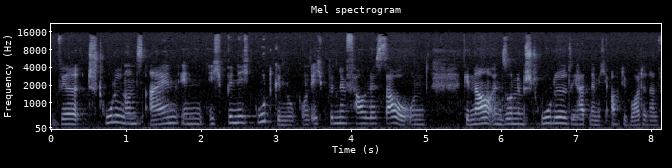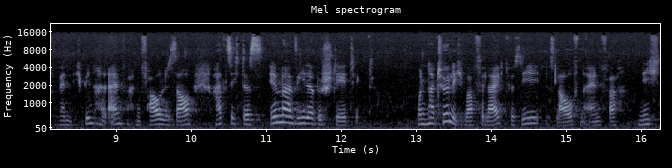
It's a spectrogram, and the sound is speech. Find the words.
wir strudeln uns ein in, ich bin nicht gut genug und ich bin eine faule Sau. Und genau in so einem Strudel, sie hat nämlich auch die Worte dann verwendet, ich bin halt einfach eine faule Sau, hat sich das immer wieder bestätigt. Und natürlich war vielleicht für sie das Laufen einfach nicht,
